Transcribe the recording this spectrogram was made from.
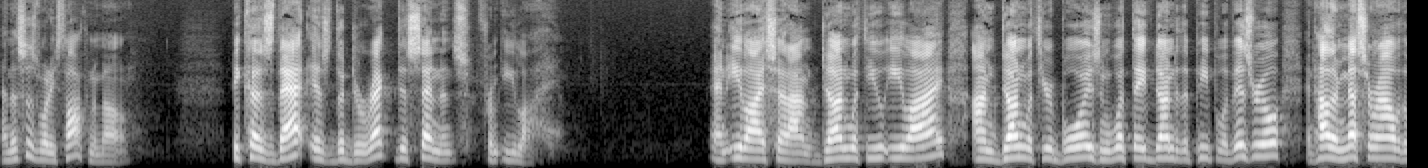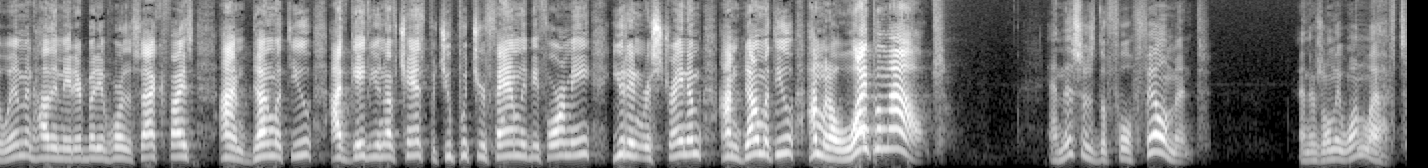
And this is what he's talking about. Because that is the direct descendants from Eli. And Eli said, I'm done with you, Eli. I'm done with your boys and what they've done to the people of Israel and how they're messing around with the women, how they made everybody abhor the sacrifice. I'm done with you. I've gave you enough chance, but you put your family before me. You didn't restrain them. I'm done with you. I'm going to wipe them out. And this is the fulfillment. And there's only one left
